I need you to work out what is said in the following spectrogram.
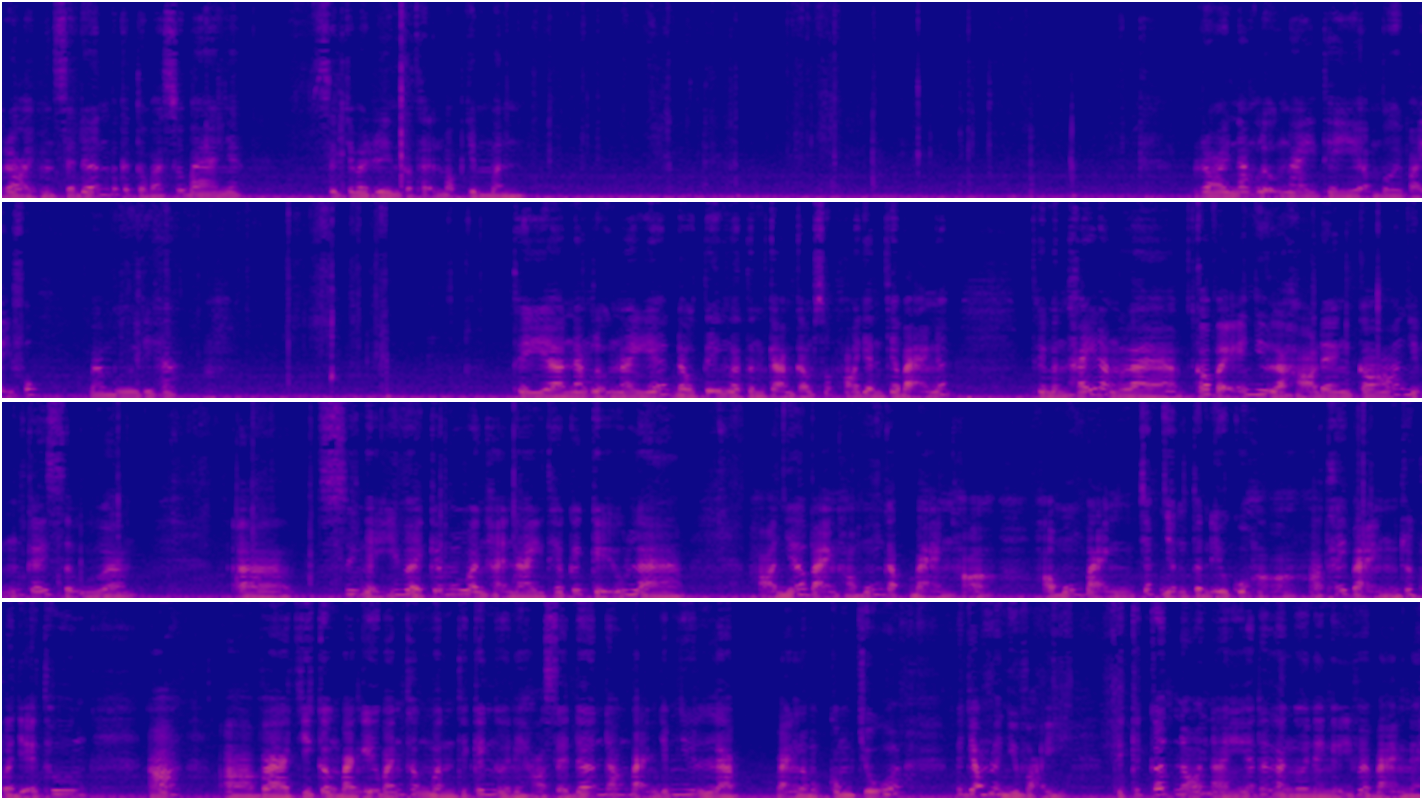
Rồi mình sẽ đến với cái tụ bài số 3 nha. Xin cho bà Rin có thể bóc giùm mình. Rồi năng lượng này thì 17 phút 30 đi ha. Thì à, năng lượng này á, đầu tiên là tình cảm cảm xúc họ dành cho bạn á thì mình thấy rằng là có vẻ như là họ đang có những cái sự uh, suy nghĩ về cái mối quan hệ này theo cái kiểu là họ nhớ bạn họ muốn gặp bạn họ họ muốn bạn chấp nhận tình yêu của họ họ thấy bạn rất là dễ thương đó. À, và chỉ cần bạn yêu bản thân mình thì cái người này họ sẽ đến đón bạn giống như là bạn là một công chúa nó giống là như vậy. Thì cái kết nối này đó là người này nghĩ về bạn nè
